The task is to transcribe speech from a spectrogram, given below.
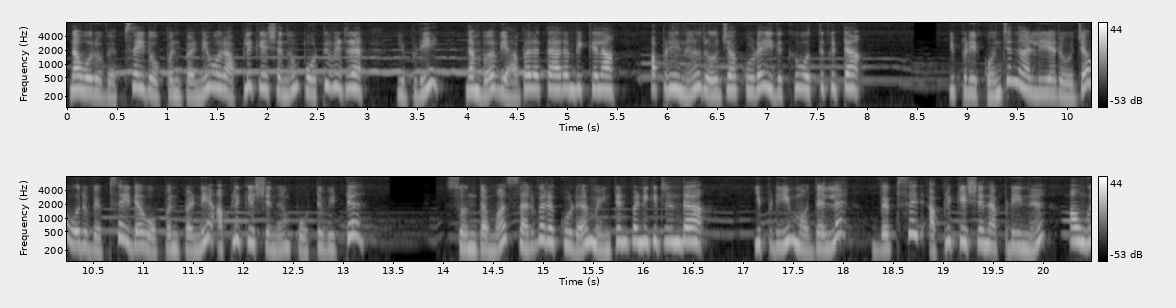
நான் ஒரு வெப்சைட் ஓபன் பண்ணி ஒரு அப்ளிகேஷனும் போட்டு விடுறேன். இப்படி நம்ம வியாபாரத்தை ஆரம்பிக்கலாம் அப்படின்னு ரோஜா கூட இதுக்கு ஒத்துக்கிட்டா இப்படி கொஞ்ச நாள்லயே ரோஜா ஒரு வெப்சைட்டை ஓபன் பண்ணி அப்ளிகேஷனும் போட்டு விட்டு சொந்தமா சர்வரை கூட மெயின்டைன் பண்ணிக்கிட்டு இருந்தா. இப்படி முதல்ல வெப்சைட் அப்ளிகேஷன் அப்படின்னு அவங்க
